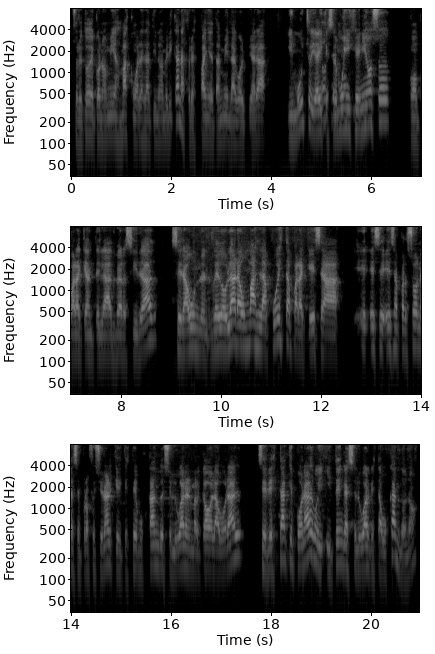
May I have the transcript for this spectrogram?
sobre todo economías más como las latinoamericanas, pero España también la golpeará y mucho y hay que ser muy ingenioso como para que ante la adversidad será un, redoblar aún más la apuesta para que esa, e, esa persona, ese profesional que, esté buscando ese lugar en el mercado laboral, se destaque por algo y, tenga ese lugar que está buscando, ¿no?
